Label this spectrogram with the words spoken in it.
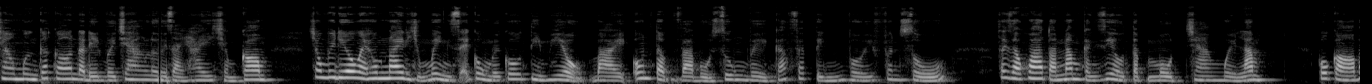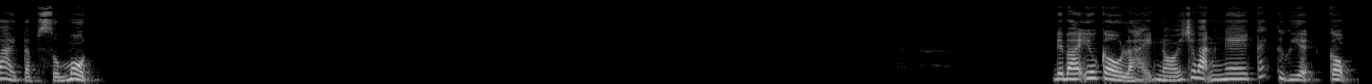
Chào mừng các con đã đến với trang lời giải hay.com. Trong video ngày hôm nay thì chúng mình sẽ cùng với cô tìm hiểu bài ôn tập và bổ sung về các phép tính với phân số. Sách giáo khoa toán 5 cánh diều tập 1 trang 15. Cô có bài tập số 1. Đề bài yêu cầu là hãy nói cho bạn nghe cách thực hiện cộng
